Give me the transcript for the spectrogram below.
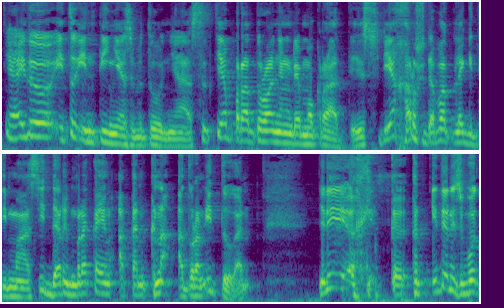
Ya itu itu intinya sebetulnya. Setiap peraturan yang demokratis dia harus dapat legitimasi dari mereka yang akan kena aturan itu kan. Jadi ke, ke, itu yang disebut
